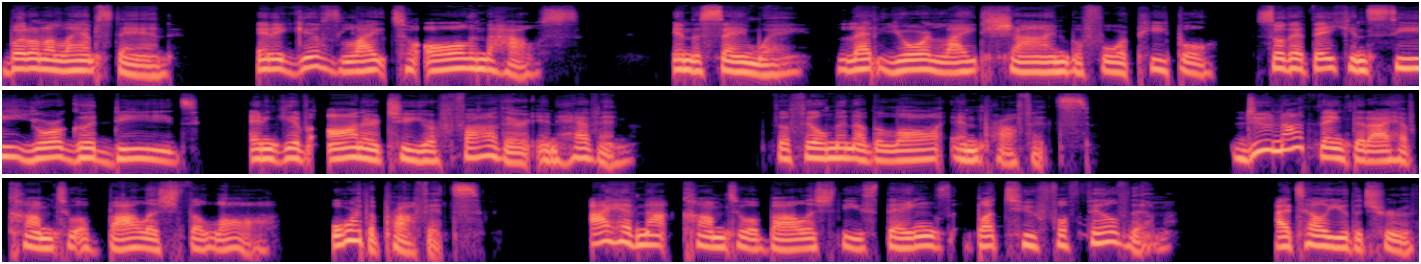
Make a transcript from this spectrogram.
but on a lampstand, and it gives light to all in the house. In the same way, let your light shine before people so that they can see your good deeds and give honor to your Father in heaven fulfillment of the law and prophets. Do not think that I have come to abolish the law or the prophets. I have not come to abolish these things, but to fulfill them. I tell you the truth.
